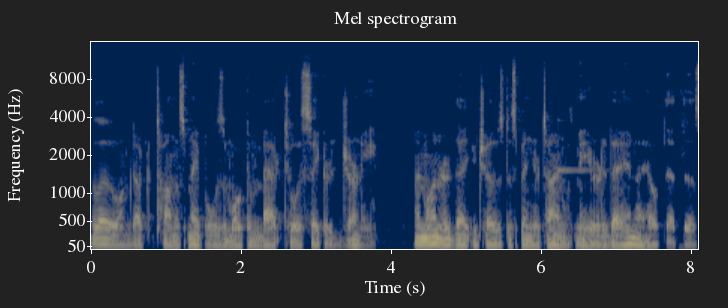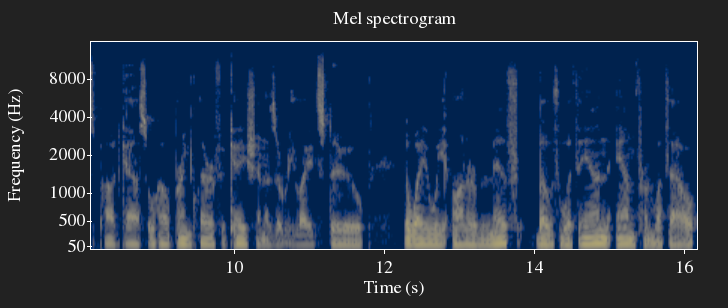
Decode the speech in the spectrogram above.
Hello, I'm Dr. Thomas Maples, and welcome back to A Sacred Journey. I'm honored that you chose to spend your time with me here today, and I hope that this podcast will help bring clarification as it relates to the way we honor myth both within and from without,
